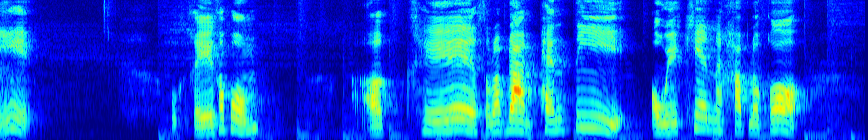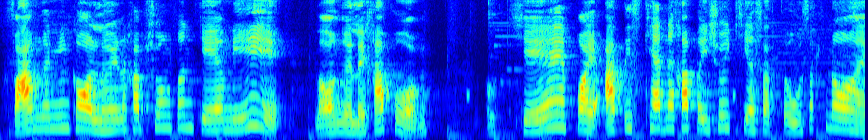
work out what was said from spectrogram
นี้ โอเคครับผม โอเคสำหรับด่าน Panty Awaken นะครับ แล้วก็ฟาร์มเงินกันก่อนเลยนะครับ ช่วงต้นเกมนี้ รอเงินเลยครับผม โอเค ปล่อย Artist Cat นะครับ ไปช่วยเคลียร์ศัตรูสักหน่อย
